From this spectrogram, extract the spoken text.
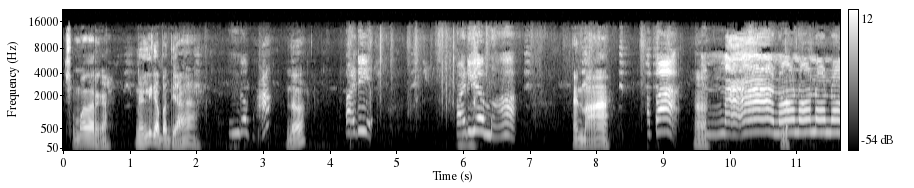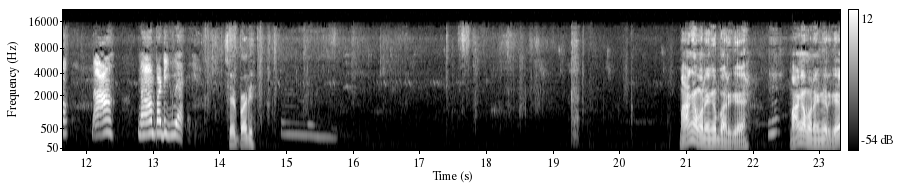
சும்மா தான் இருக்கேன். நெல்லிக்காய் பார்த்தியா இந்தோ. படி. படியம்மா. என்னம்மா? அப்பா ஆ. நான் நோ நோ நோ நோ நான் நான் படிக்குவேன். சரி படி. மாங்காய் மரம் எங்கேப்பா இருக்கு மாங்காய் மரம் எங்கே இருக்கு?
